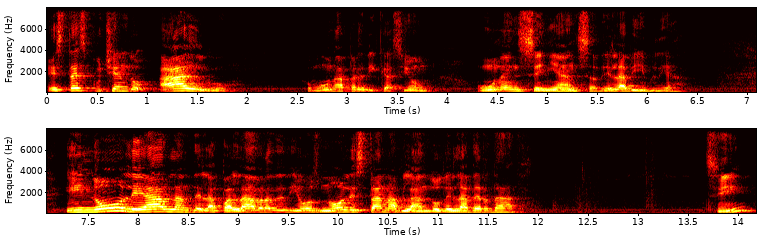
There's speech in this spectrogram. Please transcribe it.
está escuchando algo, como una predicación, una enseñanza de la Biblia, y no le hablan de la palabra de Dios, no le están hablando de la verdad. ¿Sí?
